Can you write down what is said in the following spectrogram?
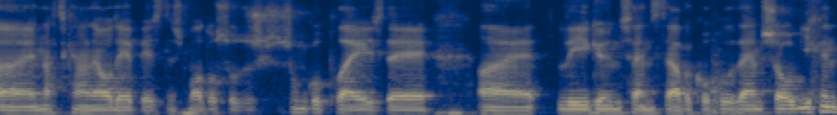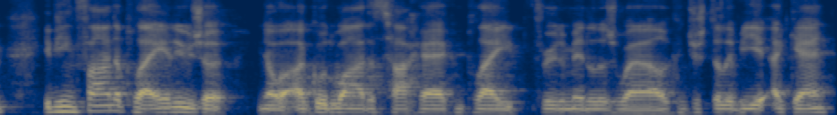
Uh, and that's kind of how their business model. So there's some good players there. Uh, Ligon tends to have a couple of them. So you can, if you can find a player who's a, you know, a good wide attacker, can play through the middle as well, can just deliver you again.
